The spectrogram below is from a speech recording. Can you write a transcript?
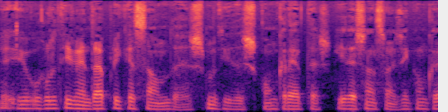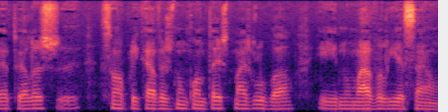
Eu, relativamente à aplicação das medidas concretas e das sanções em concreto, elas são aplicáveis num contexto mais global e numa avaliação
